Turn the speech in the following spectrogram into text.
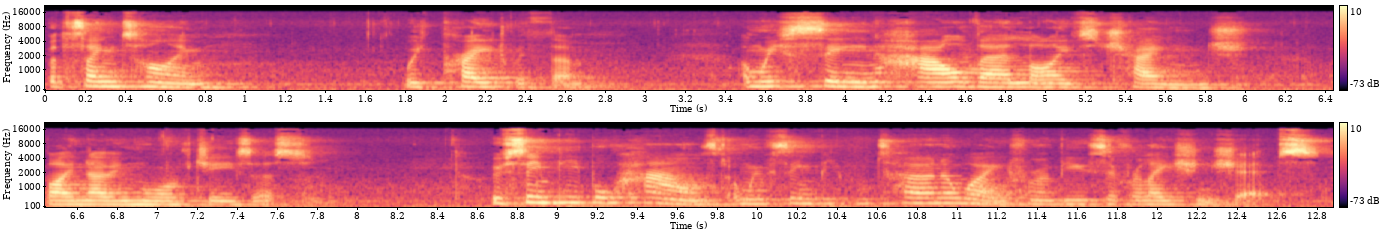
But at the same time, We've prayed with them. And we've seen how their lives change by knowing more of Jesus. We've seen people housed and we've seen people turn away from abusive relationships.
